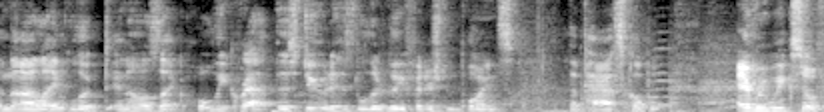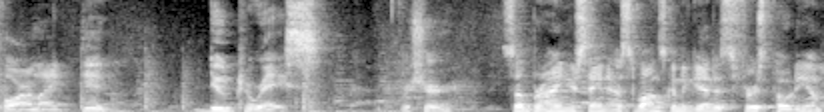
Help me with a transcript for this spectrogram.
and then I like looked and I was like, holy crap, this dude has literally finished in points the past couple every week so far. I'm like, dude, dude can race for sure. So Brian, you're saying Esteban's going to get his first podium?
